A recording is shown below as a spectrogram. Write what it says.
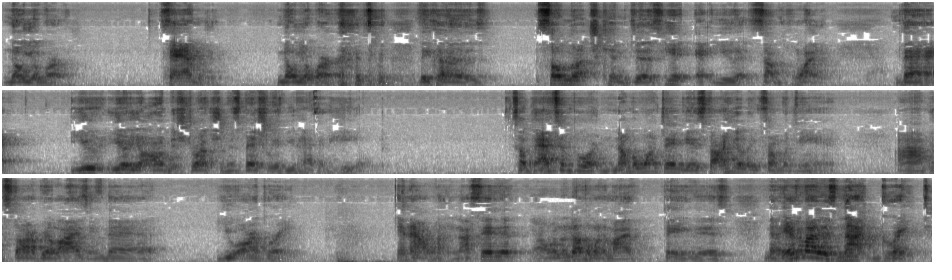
Know your worth. Family know your worth because so much can just hit at you at some point that you you're your own destruction, especially if you haven't healed. So that's important. Number one thing is start healing from within, um, and start realizing that you are great. And now, and I said it on another one of my things is now everybody is not great,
